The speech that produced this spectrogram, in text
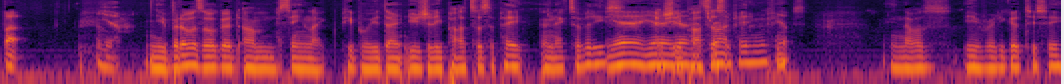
but yeah, Yeah, but it was all good. Um, seeing like people who don't usually participate in activities. Yeah, yeah, actually yeah, that's right. participating in Yep. Things, and that was yeah really good to see.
